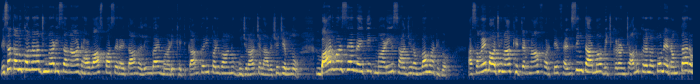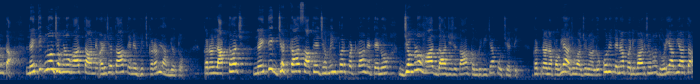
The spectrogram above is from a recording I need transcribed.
ડીસા તાલુકાના જૂના ડીસાના ઢાળવાસ પાસે રહેતા નલિનભાઈ માળી ખેતીકામ કરી પરિવારનું ગુજરાન ચલાવે છે. જેમનો બાર વર્ષે નૈતિક માળી સાંજે રમવા માટે ગયો. આ સમય બાજુના ખેતરના ફરતે ફેન્સિંગ તારમાં વીજકરણ ચાલુ કરેલ હતો અને રમતા રમતા નૈતિકનો જમણો હાથ તારને અડી જતા તેને વીજકરણ લાગ્યો હતો. કરંટ લાગતા જ નૈતિક ઝટકા સાથે જમીન પર પટકા અને તેનો જમણો હાથ દાજી જતા ગંભીર ઈજા પહોંચી હતી. ઘટનાના પગલે આજુબાજુના લોકોને તેના પરિવારજનો દોડી આવ્યા હતા.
